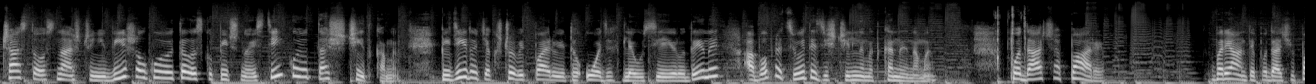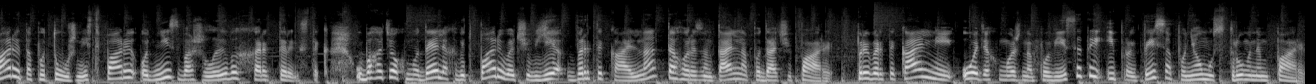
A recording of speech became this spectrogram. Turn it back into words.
часто оснащені вішалкою, телескопічною стійкою та щітками. Підійдуть, якщо відпарюєте одяг для усієї родини або працюєте зі щільними тканинами. Подача пари. Варіанти подачі пари та потужність пари одні з важливих характеристик. У багатьох моделях відпарювачів є вертикальна та горизонтальна подачі пари. При вертикальній одяг можна повісити і пройтися по ньому струменем пари.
